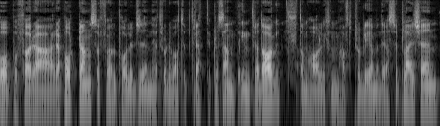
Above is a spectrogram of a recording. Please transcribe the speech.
På, på förra rapporten så föll Polygen, jag tror det var typ 30% intradag. De har liksom haft problem med deras supply chain.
